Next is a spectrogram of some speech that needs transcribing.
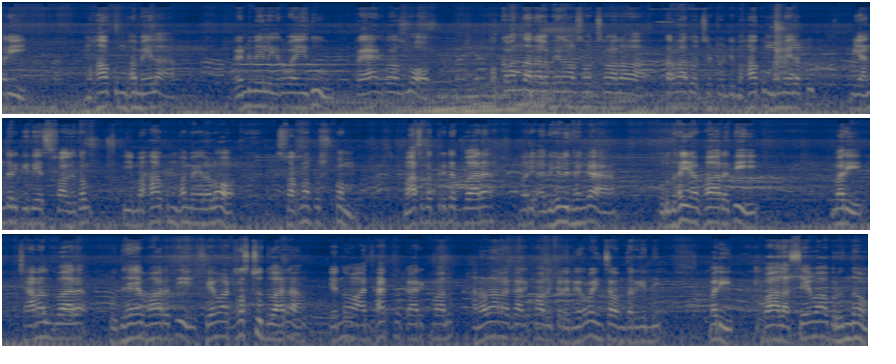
మరి మహాకుంభమేళ రెండు వేల ఇరవై ఐదు ప్రయాగరాజ్లో ఒక వంద నలభై నాలుగు సంవత్సరాల తర్వాత వచ్చినటువంటి మహాకుంభమేళకు మీ అందరికీ ఇదే స్వాగతం. ఈ మహాకుంభమేళలో స్వర్ణ పుష్పం మాసపత్రిక ద్వారా మరి అదేవిధంగా హృదయ భారతి మరి ఛానల్ ద్వారా హృదయ భారతి సేవా ట్రస్ట్ ద్వారా ఎన్నో ఆధ్యాత్మిక కార్యక్రమాలు అన్నదాన కార్యక్రమాలు ఇక్కడ నిర్వహించడం జరిగింది. మరి వాళ్ళ సేవా బృందం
